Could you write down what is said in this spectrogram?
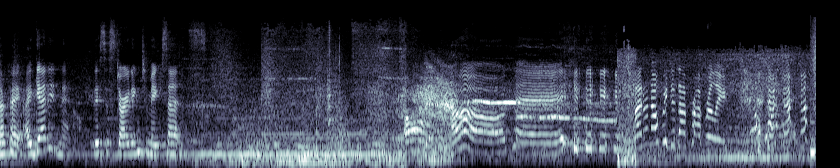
Okay, I get it now. This is starting to make sense. Oh. Oh, okay. I don't know if we did that properly.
